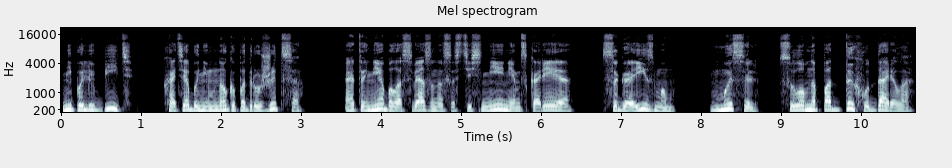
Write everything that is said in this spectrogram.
не полюбить, хотя бы немного подружиться. Это не было связано со стеснением, скорее, с эгоизмом. Мысль словно под дых ударила,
